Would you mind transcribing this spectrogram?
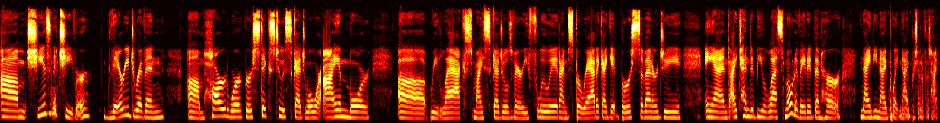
Um, she is an achiever, very driven, um, hard worker, sticks to a schedule, where I am more uh, relaxed. My schedule is very fluid. I'm sporadic. I get bursts of energy, and I tend to be less motivated than her 99.9% of the time.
